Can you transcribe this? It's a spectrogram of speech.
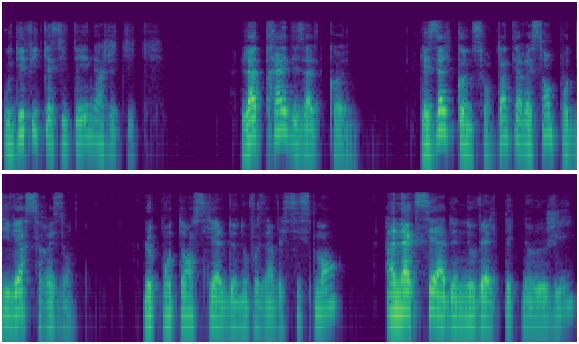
ou d'efficacité énergétique. L'attrait des altcoins. Les altcoins sont intéressants pour diverses raisons. Le potentiel de nouveaux investissements, un accès à de nouvelles technologies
